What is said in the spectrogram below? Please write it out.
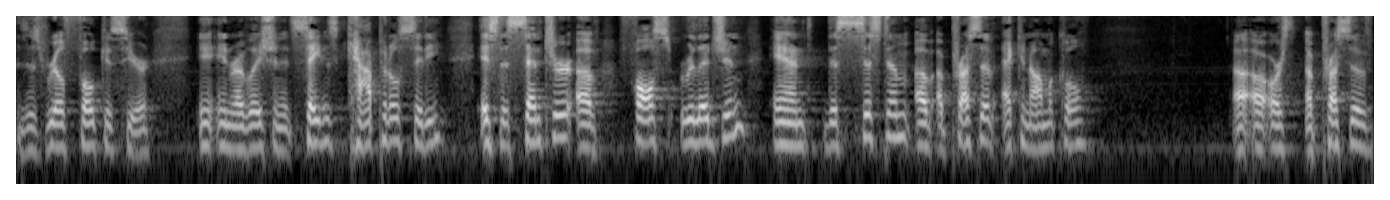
there's this real focus here in, in Revelation. It's Satan's capital city. It's the center of false religion and this system of oppressive economical uh, or oppressive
